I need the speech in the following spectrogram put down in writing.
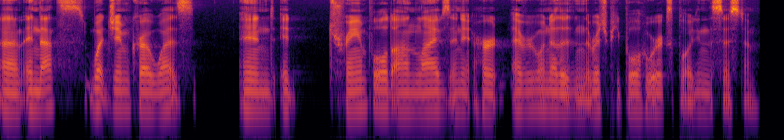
Um, and that's what Jim Crow was. And it trampled on lives and it hurt everyone other than the rich people who were exploiting the system.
